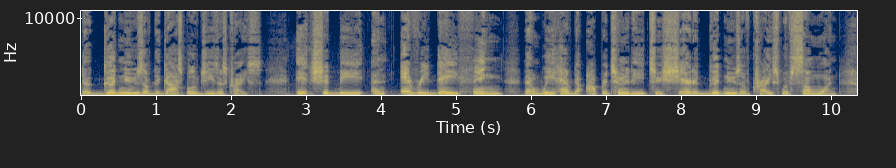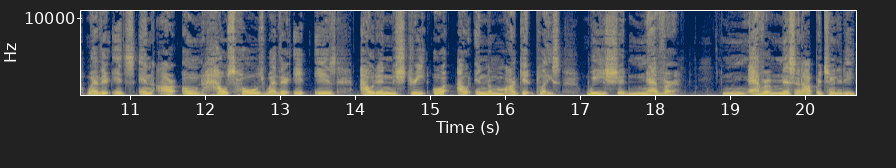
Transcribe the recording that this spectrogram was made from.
the good news of the gospel of Jesus Christ? It should be an everyday thing that we have the opportunity to share the good news of Christ with someone, whether it's in our own households, whether it is out in the street or out in the marketplace. We should never never miss an opportunity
